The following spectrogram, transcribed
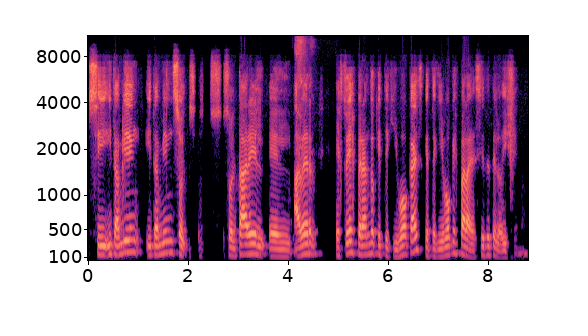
Sí, y también, y también soltar el, el, a ver, estoy esperando que te equivoques, que te equivoques para decirte te lo dije, ¿no?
